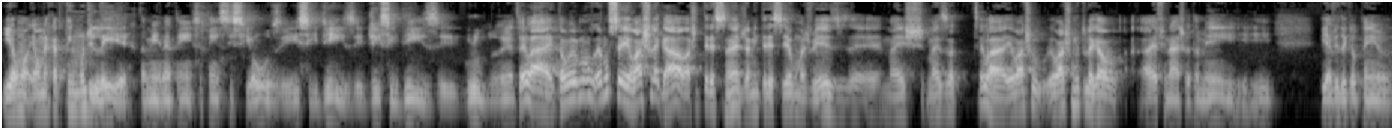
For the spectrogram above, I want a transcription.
E é, uma, é um mercado que tem um monte de layer também, né? Tem, você tem CCOs e ECDs e GCDs e grupos, né? sei lá. Então eu não, eu não sei, eu acho legal, acho interessante, já me interessei algumas vezes, é, mas, mas sei lá, eu acho, eu acho muito legal a FNASCA também e, e a vida que eu tenho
